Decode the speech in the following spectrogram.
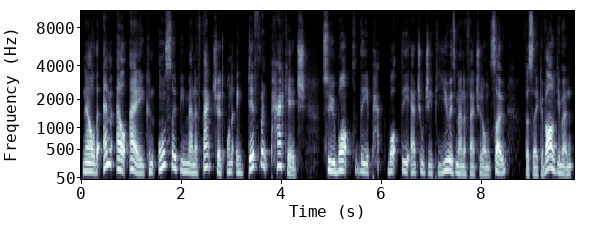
Now, the MLA can also be manufactured on a different package to what the, what the actual GPU is manufactured on. So, for sake of argument,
